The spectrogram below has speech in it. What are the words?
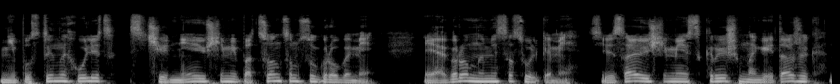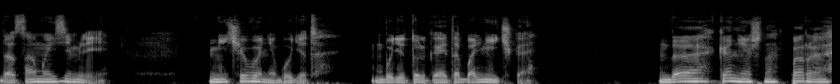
ни пустынных улиц с чернеющими под солнцем сугробами, и огромными сосульками, свисающими с крыш многоэтажек до самой земли. Ничего не будет. Будет только эта больничка. «Да, конечно, пора»,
